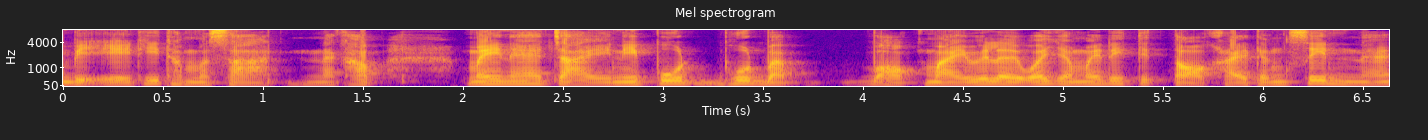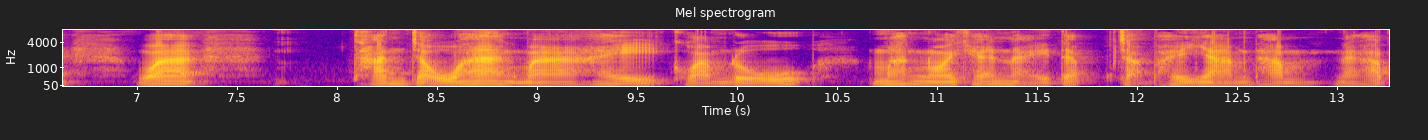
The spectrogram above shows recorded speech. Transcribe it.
MBA ที่ธรรมศาสตร์นะครับ ไม่แน่ใจนี้พูดพูดแบบบอกไม่ไว้เลยว่ายังไม่ได้ติดต่อใครทั้งสิ้นนะว่า ท่านจะว่างมาให้ความรู้มากน้อยแค่ไหน แต่จะพยายามทำนะครับ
